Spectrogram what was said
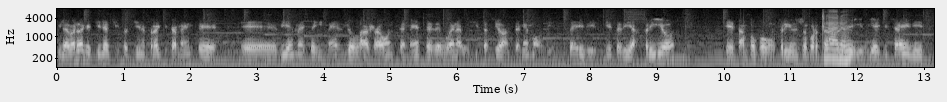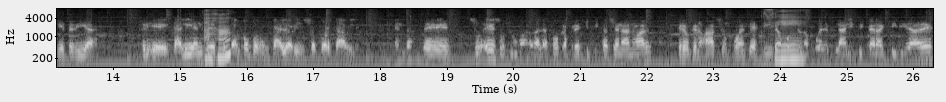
y la verdad que Chilecito tiene prácticamente eh, 10 meses y medio barra 11 meses de buena visitación. Tenemos 16, 17 días fríos, que tampoco un frío insoportable, y 16, 17 días eh, calientes, que tampoco es un calor insoportable. Entonces, eso sumado a la poca precipitación anual, creo que nos hace un buen destino porque uno puede planificar actividades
